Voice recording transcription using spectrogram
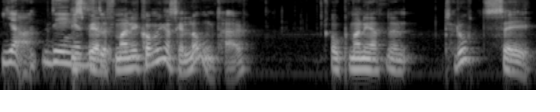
Ja, det är i ingen spelet. För man har ju kommit ganska långt här. Och man egentligen trott sig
